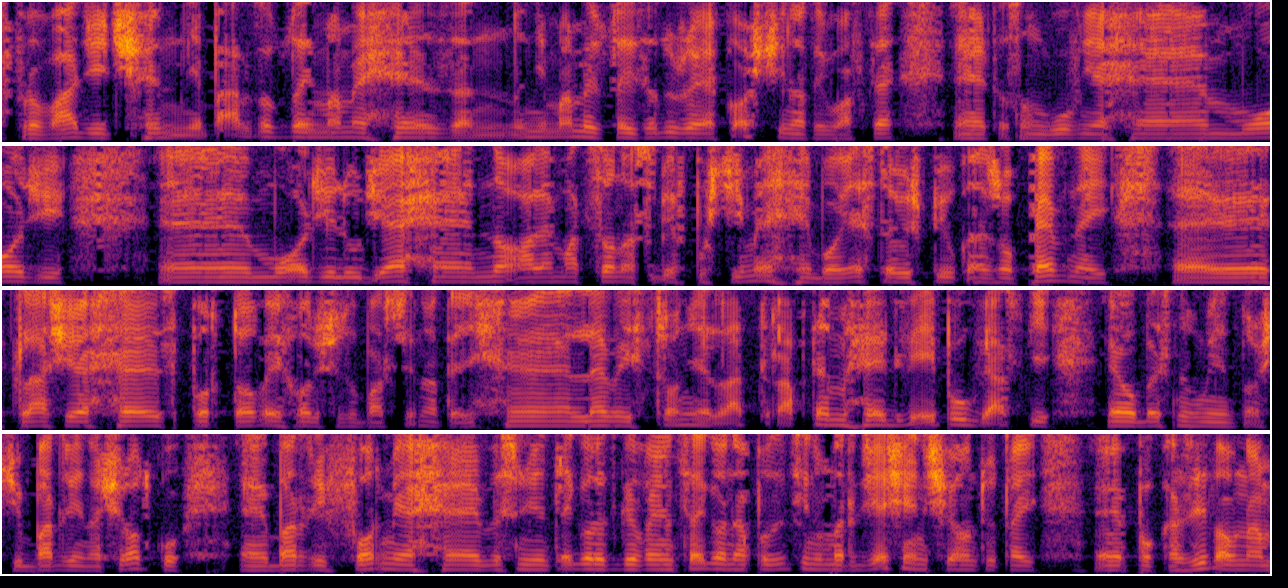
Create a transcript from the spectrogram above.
wprowadzić. Nie bardzo tutaj mamy, za, no nie mamy tutaj za dużo jakości na tej ławce. To są głównie młodzi, młodzi ludzie, no ale Macona sobie wpuścimy, bo jest to już piłkarz o pewnej klasie sportowej. Choć zobaczcie na tej lewej stronie lat raptem 2,5 gwiazdki obecnych umiejętności bardziej na środku, e, bardziej w formie e, wysuniętego rozgrywającego na pozycji numer 10. On tutaj e, pokazywał nam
